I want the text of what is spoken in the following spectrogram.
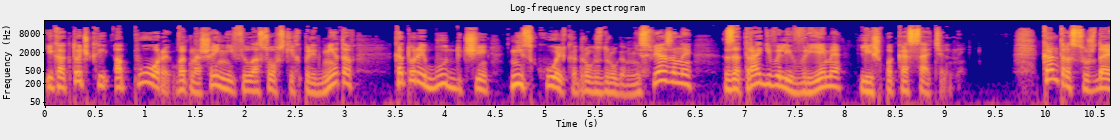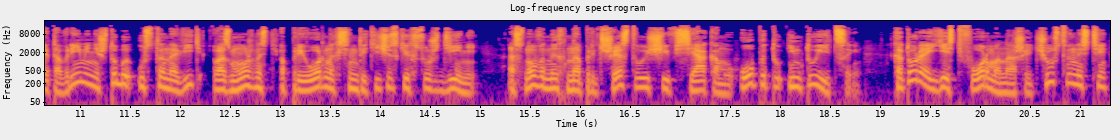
и как точкой опоры в отношении философских предметов, которые, будучи нисколько друг с другом не связаны, затрагивали время лишь по касательной. Кант рассуждает о времени, чтобы установить возможность априорных синтетических суждений, основанных на предшествующей всякому опыту интуиции, которая есть форма нашей чувственности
